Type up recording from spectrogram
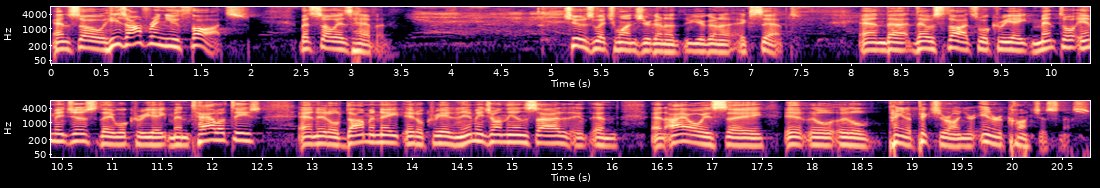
And so he's offering you thoughts, but so is heaven. Choose which ones you're going to you're going to accept. And uh, those thoughts will create mental images, they will create mentalities, and it'll dominate, it'll create an image on the inside. And, and I always say it'll, it'll paint a picture on your inner consciousness.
